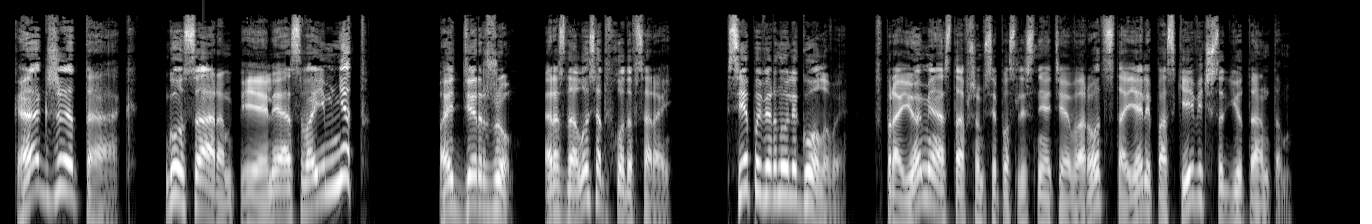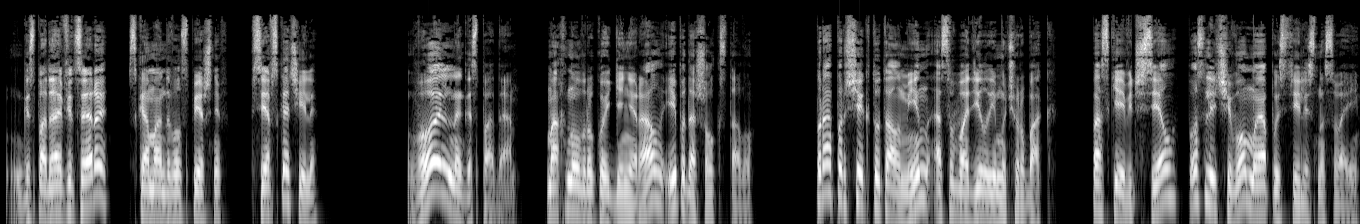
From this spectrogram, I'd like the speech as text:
— «как же так? Гусарам пели, а своим нет?» «Поддержу», — раздалось от входа в сарай. Все повернули головы. В проеме, оставшемся после снятия ворот, стояли Паскевич с адъютантом. «Господа офицеры!» — скомандовал Спешнев. Все вскочили. «Вольно, господа!» — махнул рукой генерал и подошел к столу. Прапорщик Туталмин освободил ему чурбак. Паскевич сел, после чего мы опустились на свои.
